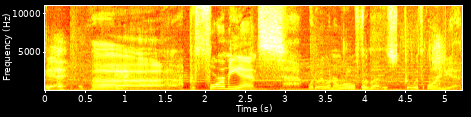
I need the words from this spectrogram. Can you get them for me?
Yeah. Ah, performance. What do I want to roll for that? Let's go with Orient.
